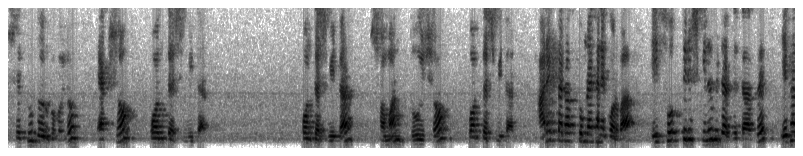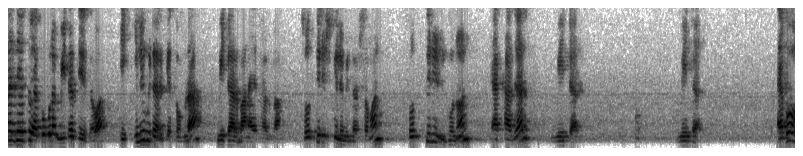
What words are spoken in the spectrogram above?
সেতুর দৈর্ঘ্য হলো একশো পঞ্চাশ মিটার। পঞ্চাশ মিটার সমান দুইশো পঞ্চাশ মিটার। আরেকটা কাজ তোমরা এখানে করবা, এই ছত্রিশ কিলোমিটার যেটা আছে, এখানে যেহেতু এতগুলো মিটার দিয়ে দেওয়া, এই কিলোমিটারকে তোমরা মিটার বানায় ফেলবা। ছত্রিশ কিলোমিটার সমান ছত্রিশ গুণন এক হাজার মিটার। মিটার। এবং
